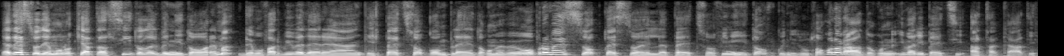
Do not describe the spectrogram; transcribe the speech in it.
E adesso diamo un'occhiata al sito del venditore, ma devo farvi vedere anche il pezzo completo come avevo promesso. Questo è il pezzo pezzo finito, quindi tutto colorato con i vari pezzi attaccati.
